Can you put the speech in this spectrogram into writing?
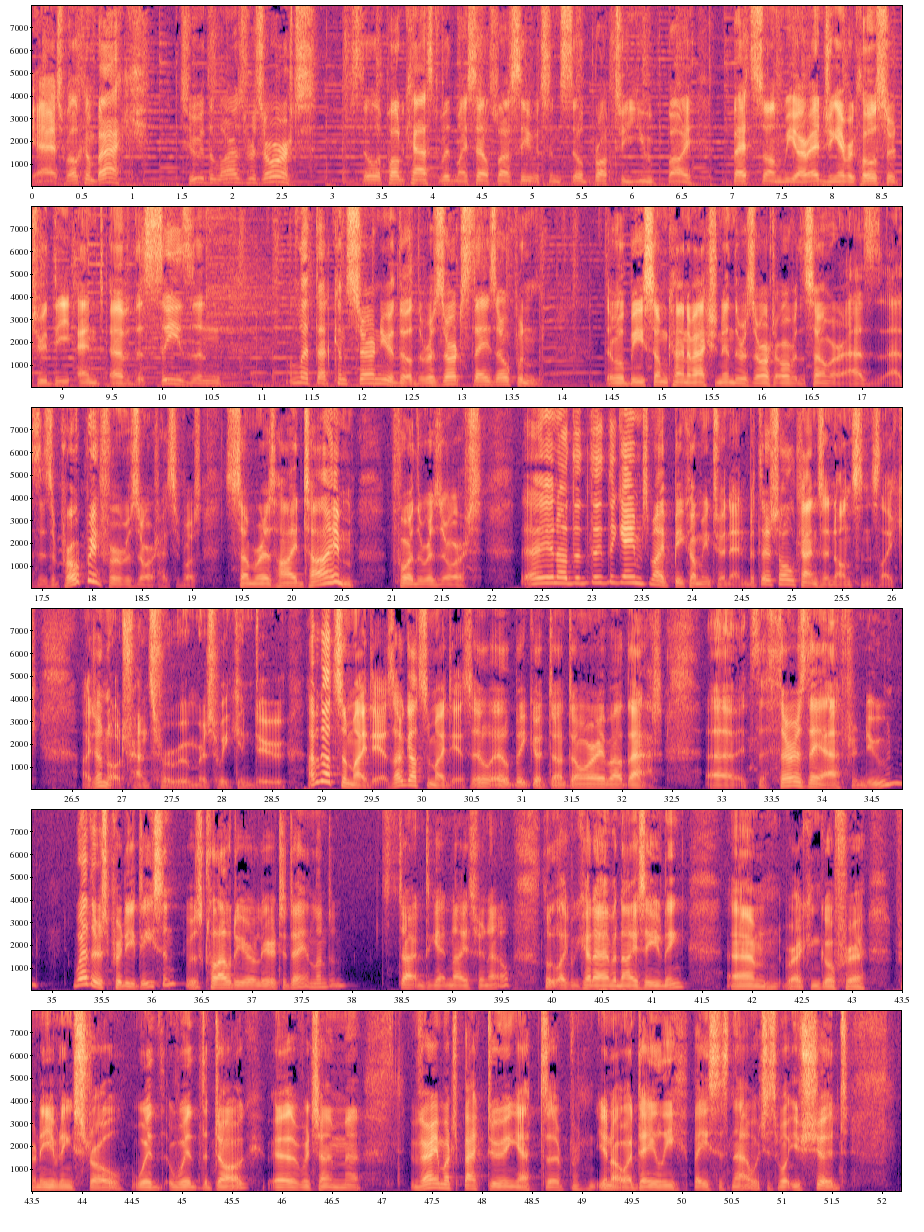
Yes, welcome back to the Lars Resort. Still a podcast with myself, Lars Sivertsen, still brought to you by Betsson. We are edging ever closer to the end of the season. Don't let that concern you, though. The resort stays open. There will be some kind of action in the resort over the summer, as as is appropriate for a resort, I suppose. Summer is high time for the resort. Uh, you know, the, the the games might be coming to an end, but there's all kinds of nonsense like I don't know transfer rumors we can do. I've got some ideas. I've got some ideas. It'll it'll be good. Don't don't worry about that. Uh, it's the Thursday afternoon. Weather's pretty decent. It was cloudy earlier today in London. It's starting to get nicer now. Look like we could have a nice evening, um, where I can go for a, for an evening stroll with with the dog, uh, which I'm uh, very much back doing at uh, you know a daily basis now, which is what you should.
